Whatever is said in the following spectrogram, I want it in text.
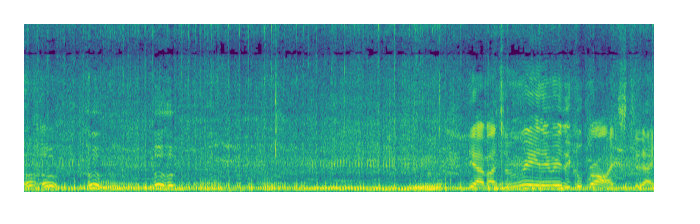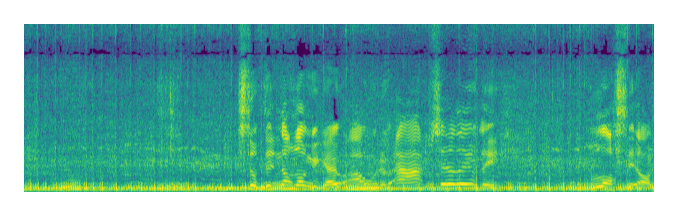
Oh, oh, oh, oh. Yeah, I've had some really, really good rides today stuff that not long ago I would have absolutely lost it on.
